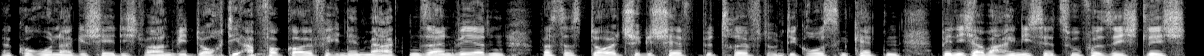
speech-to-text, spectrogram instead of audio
äh, Corona geschädigt waren, wie doch die Abverkäufe in den Märkten sein werden. Was das deutsche Geschäft betrifft und die großen Ketten, bin ich aber eigentlich sehr zuversichtlich,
